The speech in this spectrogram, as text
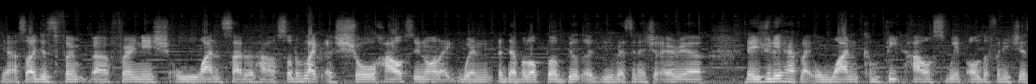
Yeah, so I just uh, furnish one side of the house, sort of like a show house. You know, like when a developer built a new residential area, they usually have like one complete house with all the furniture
